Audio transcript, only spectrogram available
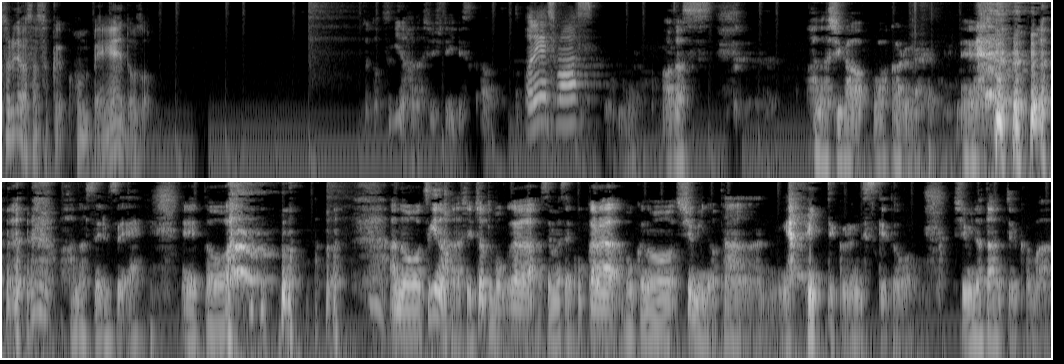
それでは早速本編へどうぞ。次の話していいですか？お願いします。あだす。話がわかる。えー 話せるぜ。えっ、と、あの、次の話、ちょっと僕が、すみません、ここから僕の趣味のターンに入ってくるんですけど、趣味のターンというか、まあ、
